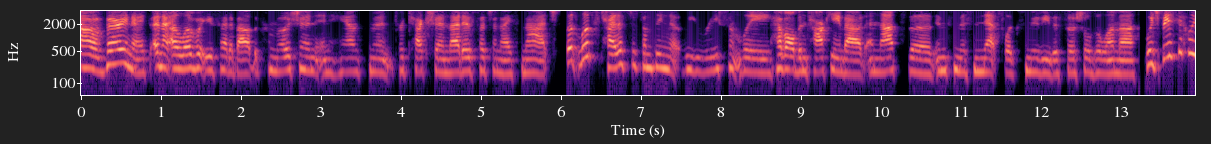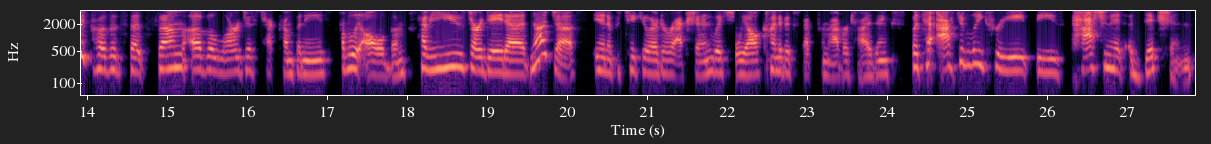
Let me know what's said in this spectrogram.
Oh, very nice. And I love what you said about the promotion, enhancement, protection. That is such a nice match. But let's tie this to something that we recently have all been talking about, and that's the infamous Netflix movie, The Social Dilemma, which basically posits that some of the largest tech companies, probably all of them, have used our data not just in a particular direction, which we all kind of expect from advertising, but to actively create these passionate addictions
